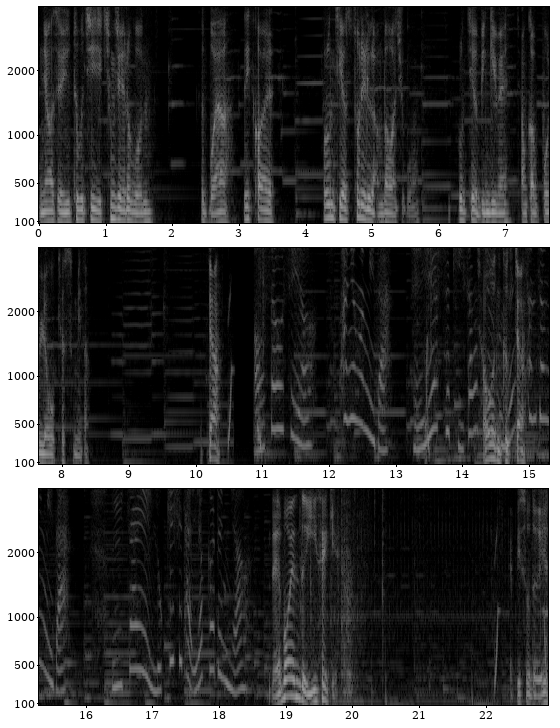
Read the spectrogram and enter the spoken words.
안녕하세요 유튜브 지 시청자 여러분 그 뭐야 크리컬 프론티어 스토리를 안 봐가지고 프론티어 민 김에 잠깐 보려고 켰습니다 극장 어서 오세요. 환영합니다. 벨리아스 기상 저온 지원은 극장. 선장입니다. 의자에 로켓이 달렸거든요. 네버엔드 2세계 에피소드 1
